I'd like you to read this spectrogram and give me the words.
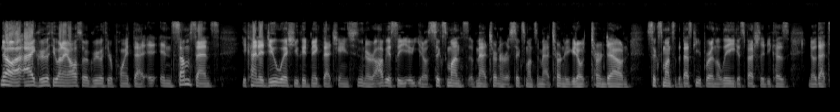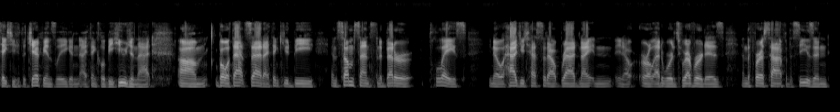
No, I, I agree with you, and I also agree with your point that in some sense you kind of do wish you could make that change sooner. Obviously, you know, six months of Matt Turner or six months of Matt Turner, you don't turn down six months of the best keeper in the league, especially because you know that takes you to the Champions League, and I think he'll be huge in that. Um, but with that said, I think you'd be in some sense in a better place you know, had you tested out Brad Knighton, you know, Earl Edwards, whoever it is, in the first half of the season,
